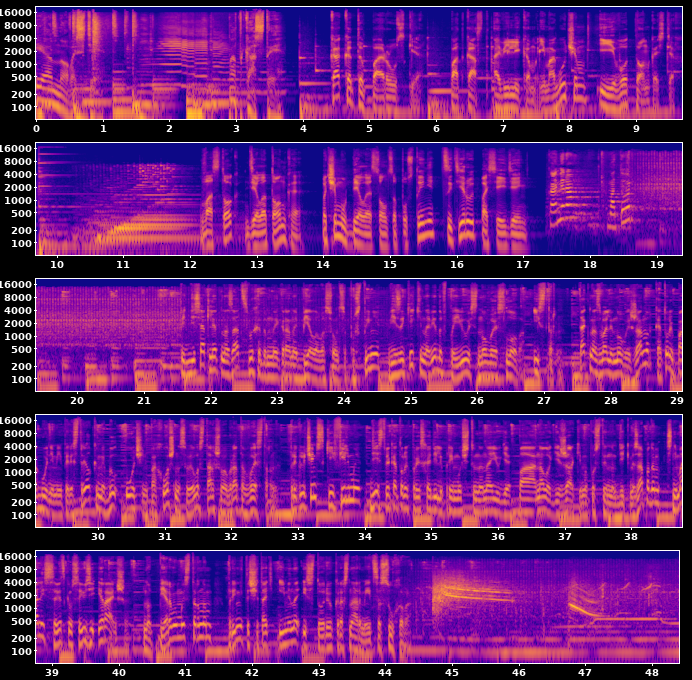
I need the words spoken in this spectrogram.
РИА Новости. Подкасты. Как это по-русски? Подкаст о великом и могучем и его тонкостях. Восток – дело тонкое. Почему белое солнце пустыни цитируют по сей день? Камера, мотор, 50 лет назад с выходом на экраны «Белого солнца пустыни» в языке киноведов появилось новое слово – «истерн». Так назвали новый жанр, который погонями и перестрелками был очень похож на своего старшего брата вестерн. Приключенческие фильмы, действия которых происходили преимущественно на юге, по аналогии с жарким и пустынным Диким Западом, снимались в Советском Союзе и раньше, но первым истерном принято считать именно историю красноармейца Сухова.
